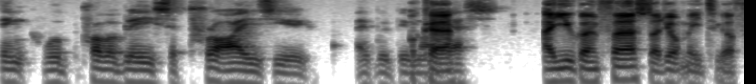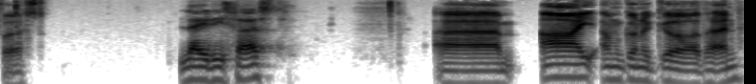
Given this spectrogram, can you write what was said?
think will probably surprise you. It would be my guess. Are you going first, or do you want me to go first? Ladies first. Um, I am going to go then.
